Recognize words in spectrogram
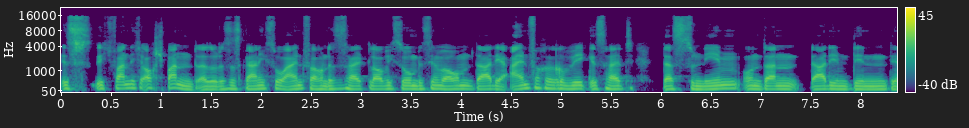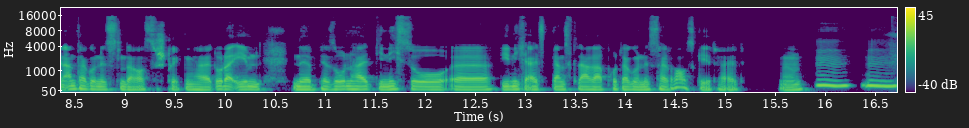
ist, ich fand ich auch spannend. Also das ist gar nicht so einfach und das ist halt, glaube ich, so ein bisschen, warum da der einfachere Weg ist halt, das zu nehmen und dann da den den den Antagonisten daraus zu stricken halt oder eben eine Person halt, die nicht so, äh, die nicht als ganz klarer Protagonist halt rausgeht halt. Ja, mm, mm.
